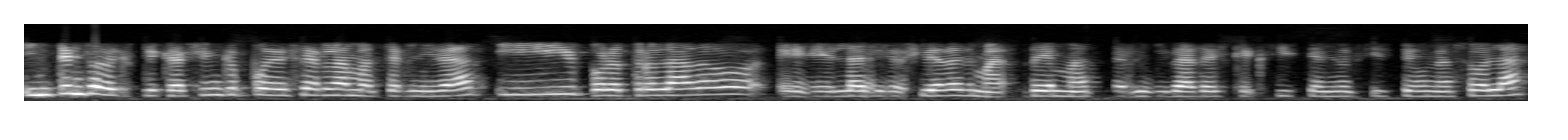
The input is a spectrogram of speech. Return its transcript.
intento de explicación que puede ser la maternidad y, por otro lado, la diversidad de, de maternidades que existen, no existe una sola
